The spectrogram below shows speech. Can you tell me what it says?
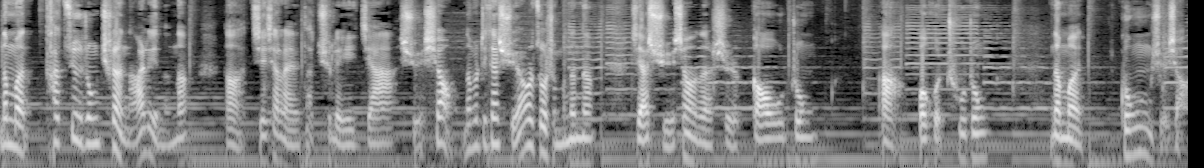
那么他最终去了哪里了呢？啊，接下来他去了一家学校，那么这家学校是做什么的呢？这家学校呢是高中，啊，包括初中，那么公共学校，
